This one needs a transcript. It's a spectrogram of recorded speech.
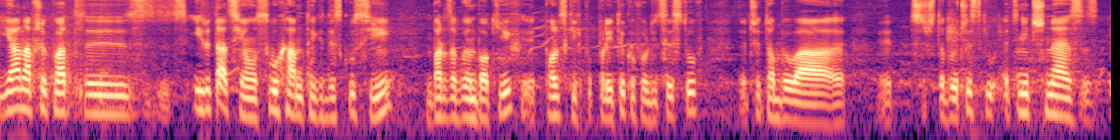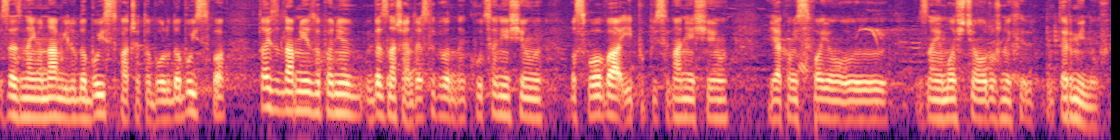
Ja na przykład z, z irytacją słucham tych dyskusji bardzo głębokich y, polskich polityków, publicystów, y, czy to, była, y, czy to były czystki etniczne ze znamionami ludobójstwa, czy to było ludobójstwo. To jest dla mnie zupełnie bez znaczenia. To jest tylko kłócenie się o słowa i popisywanie się jakąś swoją znajomością różnych terminów.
